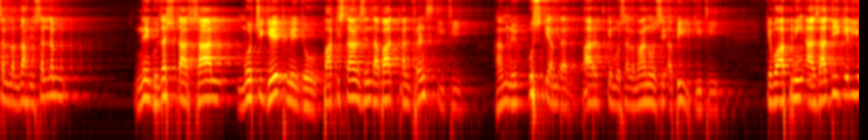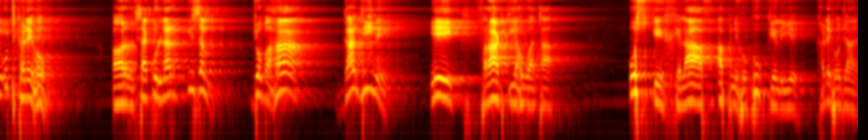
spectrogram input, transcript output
صلی اللہ علیہ وسلم نے گزشتہ سال موچی گیٹ میں جو پاکستان زندہ باد کانفرنس کی تھی، ہم نے اس کے اندر بھارت کے مسلمانوں سے اپیل کی تھی۔ کہ وہ اپنی آزادی کے لیے اٹھ کھڑے ہوں اور سیکولرزم جو وہاں گاندھی نے ایک فراڈ کیا ہوا تھا، اس کے خلاف اپنے حقوق کے لیے کھڑے ہو جائیں۔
